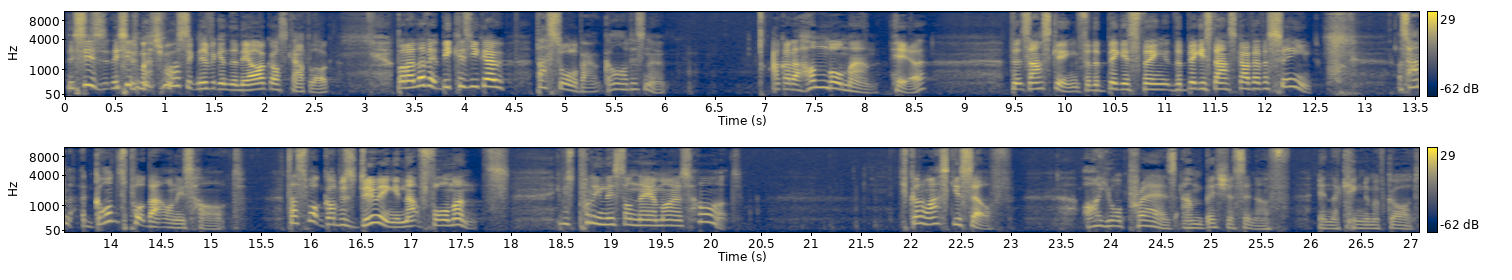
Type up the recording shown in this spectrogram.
This is, this is much more significant than the Argos catalogue. But I love it because you go, that's all about God, isn't it? I've got a humble man here that's asking for the biggest thing, the biggest ask I've ever seen. God's put that on his heart. That's what God was doing in that four months. He was putting this on Nehemiah's heart. You've got to ask yourself are your prayers ambitious enough in the kingdom of God?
